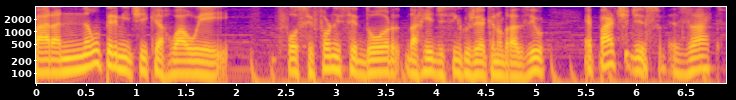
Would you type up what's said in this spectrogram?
para não permitir que a Huawei fosse fornecedor da rede 5G aqui no Brasil é parte disso. Exato.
